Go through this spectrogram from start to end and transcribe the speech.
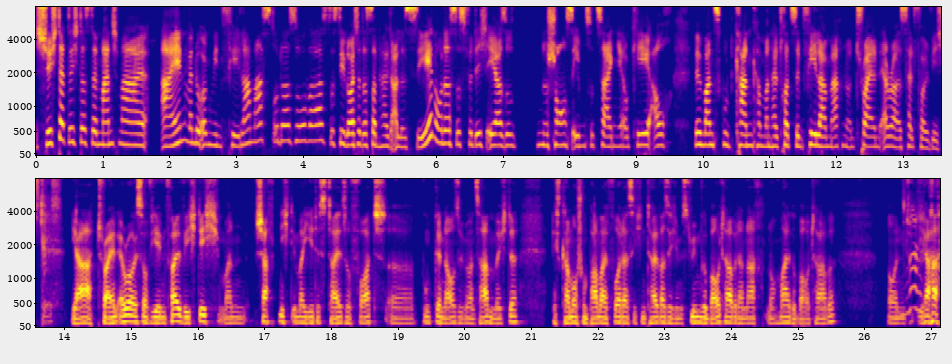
schüchtert dich das denn manchmal ein, wenn du irgendwie einen Fehler machst oder sowas, dass die Leute das dann halt alles sehen? Oder ist das für dich eher so eine Chance eben zu zeigen, ja, okay, auch wenn man es gut kann, kann man halt trotzdem Fehler machen und Trial and Error ist halt voll wichtig. Ja, Try and Error ist auf jeden Fall wichtig. Man schafft nicht immer jedes Teil sofort, äh, Punkt genauso, wie man es haben möchte. Es kam auch schon ein paar Mal vor, dass ich ein Teil, was ich im Stream gebaut habe, danach nochmal gebaut habe. Und ja,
